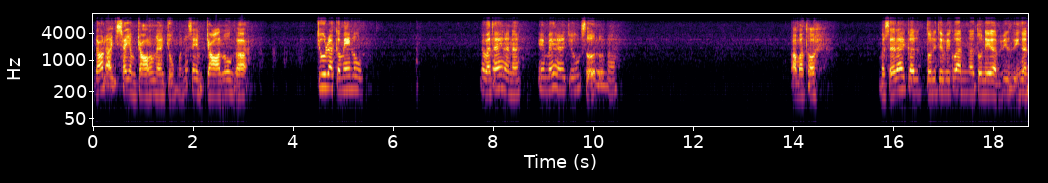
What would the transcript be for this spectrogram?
Đó đó xoay vòng tròn luôn nè chuột mình nó xoay vòng tròn luôn rồi. Chưa ra comment luôn. Mà bạn thấy này nè em bé nó chưa uống sữa luôn nè à mà thôi mình sẽ lấy kênh Tony TV của anh à, Tony làm ví dụ hình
